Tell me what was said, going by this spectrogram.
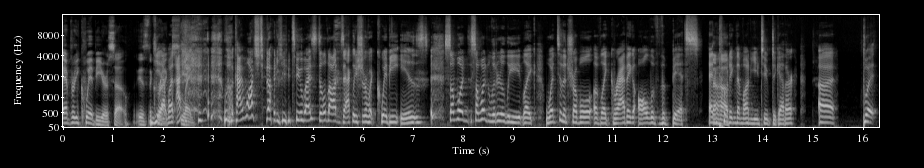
every Quibi or so is the Yeah, correct but I, length. look, I watched it on YouTube. I'm still not exactly sure what Quibi is. Someone, someone literally like went to the trouble of like grabbing all of the bits and Uh-huh. putting them on YouTube together. Uh, but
